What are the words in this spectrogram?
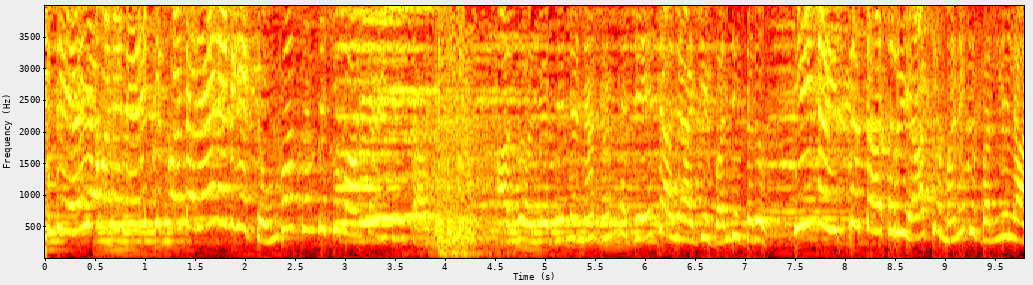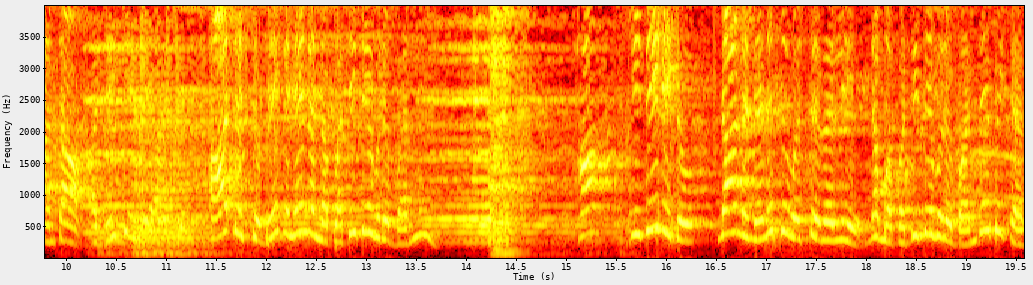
ಇದು ಎಲ್ಲವನ್ನು ನೆನೆಸಿಕೊಂಡರೆ ನನಗೆ ತುಂಬಾ ಸಂತೋಷವಾಗ್ತಾ ಅದು ಅಲ್ಲದೆ ನನ್ನ ಗಂಡ ಜಯಶಾಲೆ ಆಗಿ ಬಂದಿದ್ದರು ಇನ್ನು ಇಷ್ಟತ್ತಾದರೂ ಯಾಕೆ ಮನೆಗೆ ಬರಲಿಲ್ಲ ಅಂತ ಅದೇ ಆದಷ್ಟು ಬೇಗನೆ ನನ್ನ ಪತಿದೇವರು ಬರಲಿ. ಹಾ ಇದೇನಿದು? ನಾನು ನೆನೆಸುವಷ್ಟರಲ್ಲಿ ನಮ್ಮ ಪತಿದೇವರು ಬಂದೇ ಬಿಟ್ಟಾರ.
